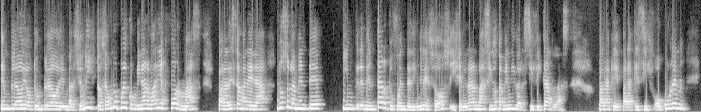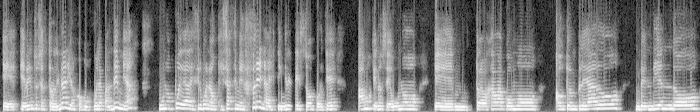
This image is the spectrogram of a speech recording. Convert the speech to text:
empleado y autoempleado e inversionista. O sea, uno puede combinar varias formas para de esa manera no solamente incrementar tu fuente de ingresos y generar más, sino también diversificarlas. ¿Para qué? Para que si ocurren eh, eventos extraordinarios como fue la pandemia, uno pueda decir, bueno, quizás se me frena este ingreso porque, vamos que no sé, uno em, trabajaba como autoempleado vendiendo,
